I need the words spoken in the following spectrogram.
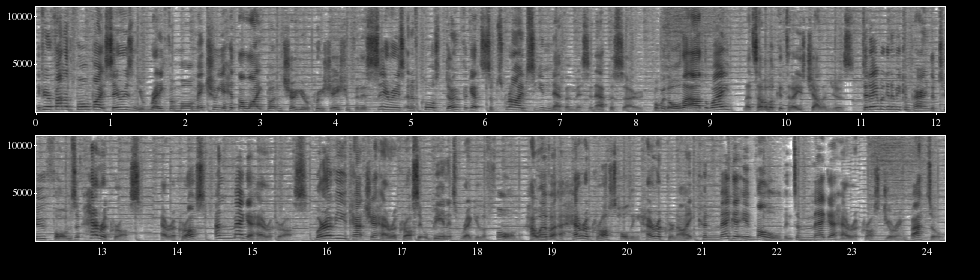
If you're a fan of the Form Fight series and you're ready for more, make sure you hit the like button, show your appreciation for this series, and of course don't forget to subscribe so you never miss an episode But with all that out of the way, let's have a look at today's challenges. Today we're going to be comparing the two forms of Heracross, Heracross, and Mega Heracross. Wherever you catch a Heracross, it will be in its regular form. However, a Heracross holding Heracronite can Mega evolve into Mega Heracross during battle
